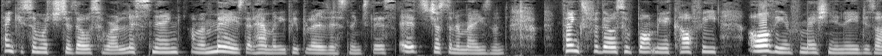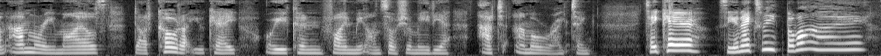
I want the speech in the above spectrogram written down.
Thank you so much to those who are listening. I'm amazed at how many people are listening to this. It's just an amazement. Thanks for those who've bought me a coffee. All the information you need is on annemariemiles.co.uk or you can find me on social media at Ammo Writing. Take care. See you next week. Bye bye.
